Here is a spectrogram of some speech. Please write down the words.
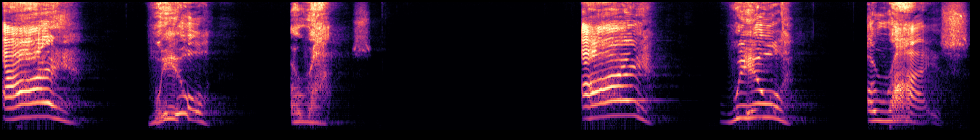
I will arise. I will arise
